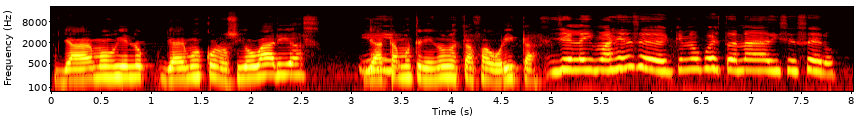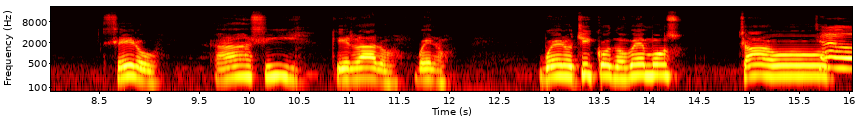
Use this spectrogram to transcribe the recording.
Ya hemos viendo, ya hemos conocido varias, ya estamos teniendo nuestras favoritas. Y en la imagen se ve que no cuesta nada, dice cero. Cero. Ah, sí, qué raro. Bueno. Bueno, chicos, nos vemos. Chao. Chao.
